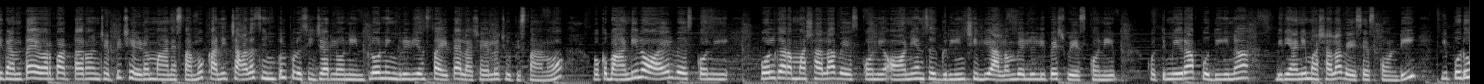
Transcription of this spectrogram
ఇదంతా ఎవరు పడతారో అని చెప్పి చేయడం మానేస్తాము. కానీ చాలా సింపుల్ ప్రొసీజర్లోని ఇంట్లోని ఇంగ్రీడియంట్స్తో అయితే ఎలా చేయాలో చూపిస్తాను. ఒక బాండీలో ఆయిల్ వేసుకొని హోల్ గరం మసాలా వేసుకొని ఆనియన్స్ గ్రీన్ చిల్లీ అల్లం వెల్లుల్లి పేస్ట్ వేసుకొని కొత్తిమీర పుదీనా బిర్యానీ మసాలా వేసేసుకోండి. ఇప్పుడు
